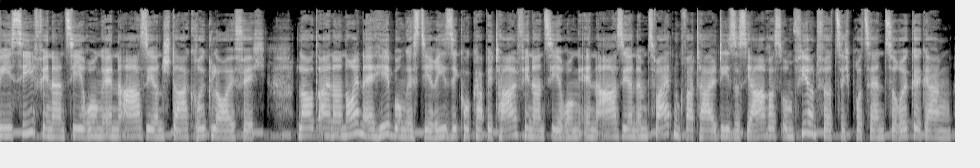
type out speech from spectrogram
VC-Finanzierung in Asien stark rückläufig. Laut einer neuen Erhebung ist die Risikokapitalfinanzierung in Asien im zweiten Quartal dieses Jahres um 44 Prozent zurückgegangen.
